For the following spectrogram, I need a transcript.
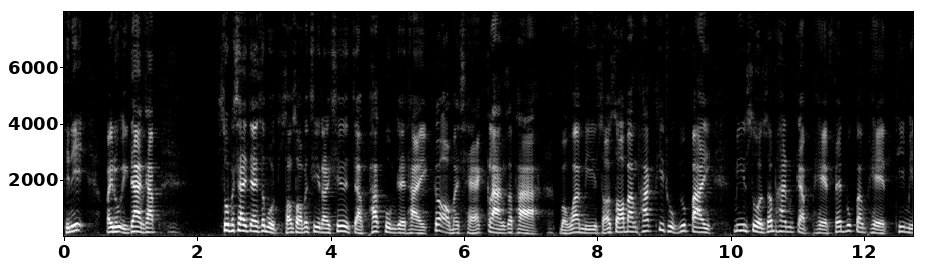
ทีนี้ไปดูอีกด้านครับ สุภชัยใจสมุทรสสบัญชีรายชื่อ จากพรรคภูมิใจไทยก็ออกมาแฉกลางสภา บอกว่ามีสสบางพรรคที่ถูกยุบไป มีส่วนสัมพันธ์กับเพจ Facebook บางเพจ ที่มี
